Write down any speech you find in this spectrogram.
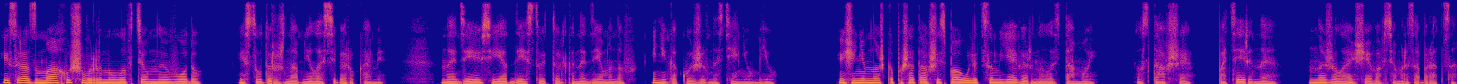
и с размаху швырнула в темную воду и судорожно обняла себя руками. Надеюсь, яд действует только на демонов, и никакой живности я не убью. Еще немножко пошатавшись по улицам, я вернулась домой. Уставшая, потерянная, но желающая во всем разобраться.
